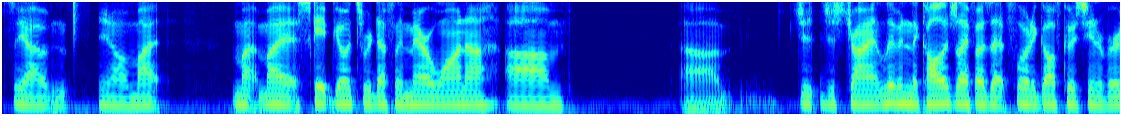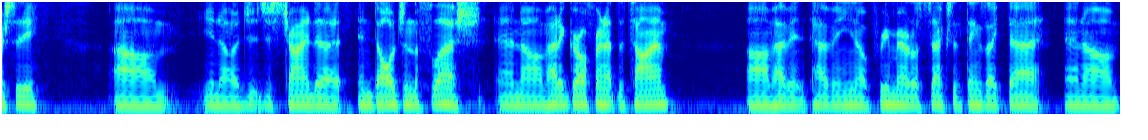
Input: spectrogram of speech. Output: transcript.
so yeah, you know my my my scapegoats were definitely marijuana. Um, um, just just trying living the college life. I was at Florida Gulf Coast University. Um, you know, j- just trying to indulge in the flesh, and um, had a girlfriend at the time um, having having you know premarital sex and things like that, and um,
